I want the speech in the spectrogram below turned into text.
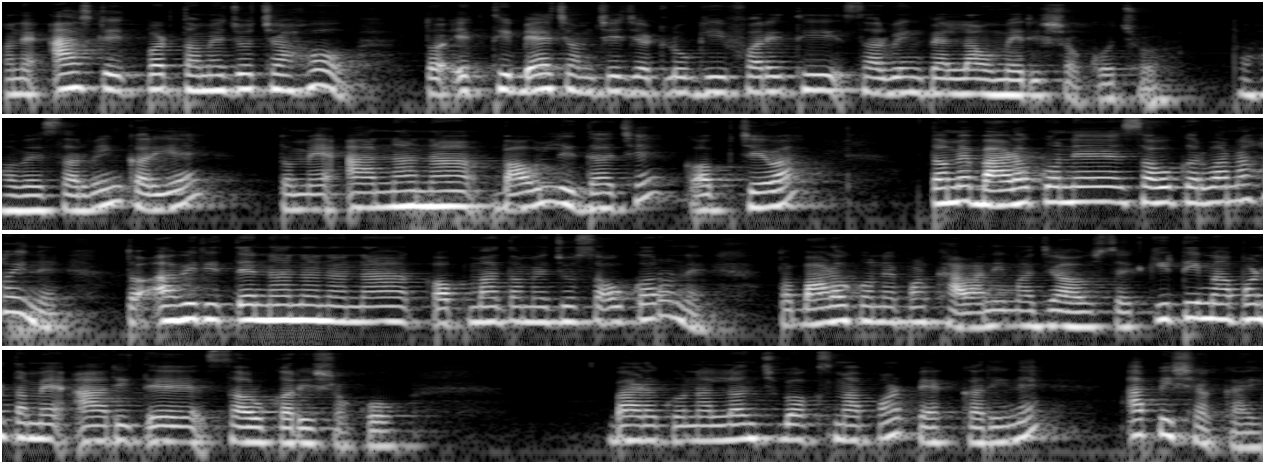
અને આ સ્ટેજ પર તમે જો ચાહો, તો એકથી બે ચમચી જેટલું ઘી ફરીથી સર્વિંગ પહેલાં ઉમેરી શકો છો. તો હવે સર્વિંગ કરીએ. તો મેં આ નાના બાઉલ લીધા છે, કપ જેવા. તમે બાળકોને સર્વ કરવાના હોય ને, તો આવી રીતે નાના નાના કપમાં તમે જો સર્વ કરો ને, તો બાળકોને પણ ખાવાની મજા આવશે. કીટીમાં પણ તમે આ રીતે સર્વ કરી શકો. બાળકોના લંચ બોક્સમાં પણ પેક કરીને આપી શકાય.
